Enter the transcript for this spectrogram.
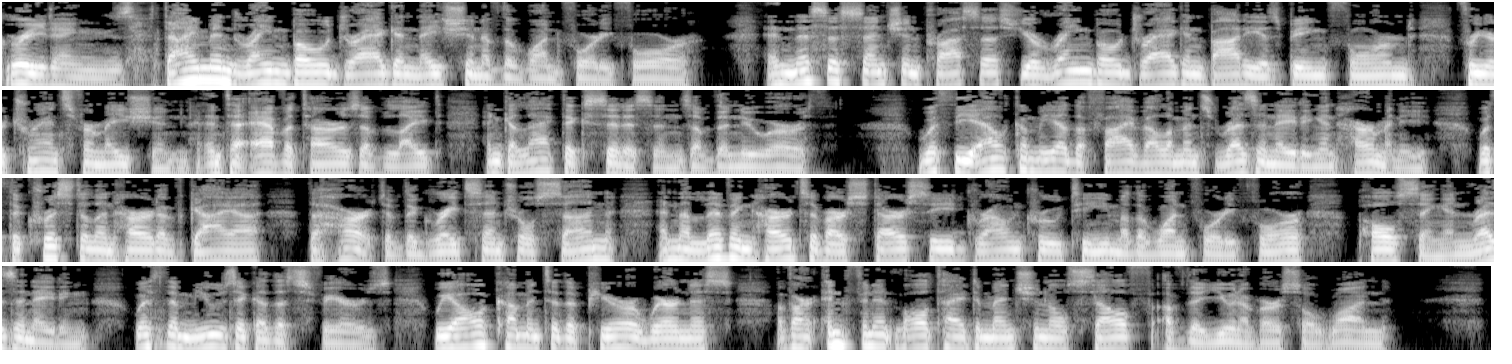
Greetings, Diamond Rainbow Dragon Nation of the 144. In this ascension process, your rainbow dragon body is being formed for your transformation into avatars of light and galactic citizens of the new earth. With the alchemy of the five elements resonating in harmony with the crystalline heart of Gaia, the heart of the great central sun, and the living hearts of our starseed ground crew team of the 144 pulsing and resonating with the music of the spheres, we all come into the pure awareness of our infinite multidimensional self of the universal one.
